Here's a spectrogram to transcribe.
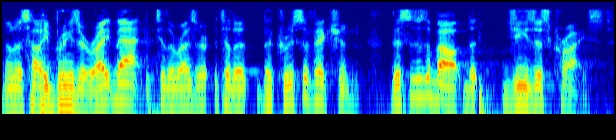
Notice how he brings it right back to the, resur- to the, the crucifixion. This is about the, Jesus Christ.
